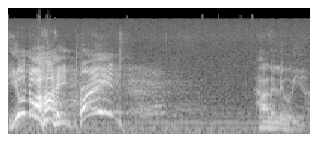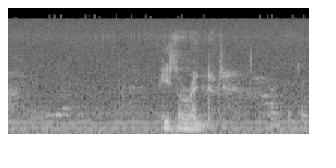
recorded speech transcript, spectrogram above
You know how he prayed. Hallelujah. He surrendered. Thank you, Jesus.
